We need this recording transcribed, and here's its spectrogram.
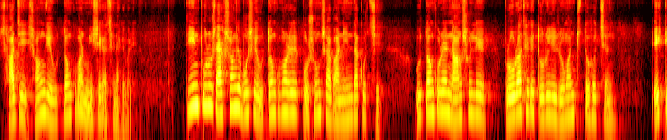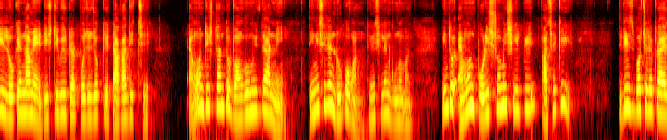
সাজে, সঙ্গে উত্তম কুমার মিশে গেছেন একেবারে। তিন পুরুষ একসঙ্গে বসে উত্তম কুমারের প্রশংসা বা নিন্দা করছে। উত্তম কুমারের নাম শুনলে প্রৌঢ়া থেকে তরুণী রোমাঞ্চিত হচ্ছেন। একটি লোকের নামে ডিস্ট্রিবিউটার প্রযোজককে টাকা দিচ্ছে। এমন দৃষ্টান্ত বঙ্গভূমিতে আর নেই। তিনি ছিলেন রূপবান, তিনি ছিলেন গুণবান। কিন্তু এমন পরিশ্রমী শিল্পী আছে কি? তিরিশ বছরে প্রায়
